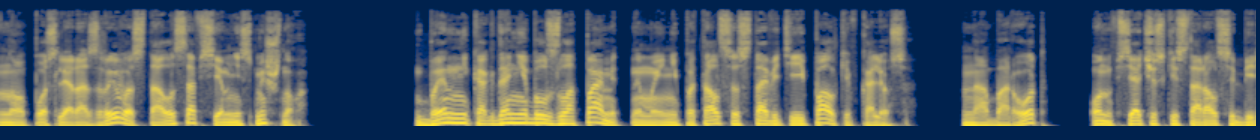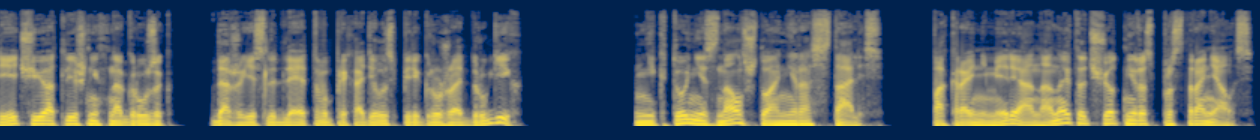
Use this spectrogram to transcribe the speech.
но после разрыва стало совсем не смешно. Бен никогда не был злопамятным и не пытался ставить ей палки в колеса. Наоборот, он всячески старался беречь ее от лишних нагрузок, даже если для этого приходилось перегружать других. Никто не знал, что они расстались. По крайней мере, она на этот счет не распространялась.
